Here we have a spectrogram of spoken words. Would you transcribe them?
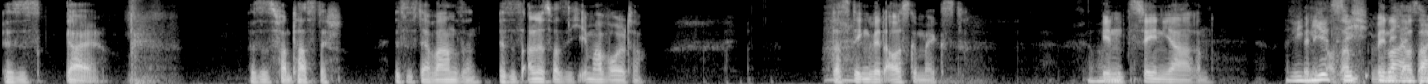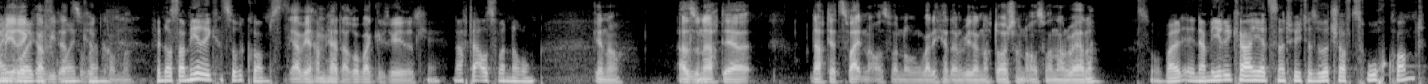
es ist geil. Es ist fantastisch. Es ist der Wahnsinn. Es ist alles, was ich immer wollte. Das Ding wird ausgemaxt. In zehn Jahren. Wie wenn Nils sich wenn ich aus Amerika wieder zurückkomme. Kann. Wenn du aus Amerika zurückkommst. Ja, wir haben ja darüber geredet. Okay. Nach der Auswanderung. Genau. Also nach der, nach der zweiten Auswanderung, weil ich ja dann wieder nach Deutschland auswandern werde. So, weil in Amerika jetzt natürlich das Wirtschaftshoch kommt,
